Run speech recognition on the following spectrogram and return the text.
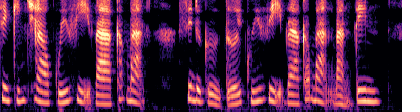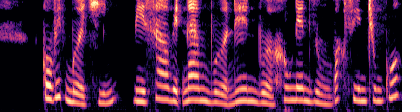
Xin kính chào quý vị và các bạn. Xin được gửi tới quý vị và các bạn bản tin COVID-19 Vì sao Việt Nam vừa nên vừa không nên dùng vaccine Trung Quốc?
